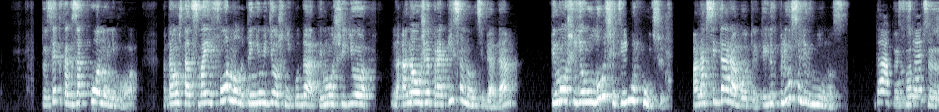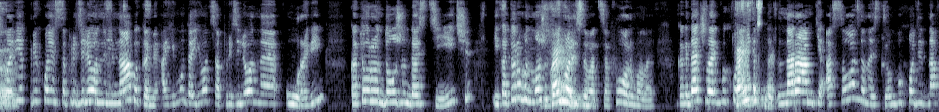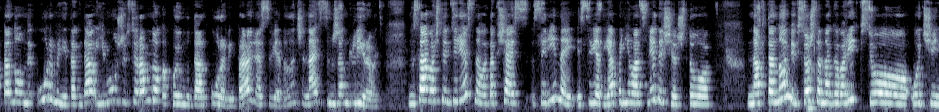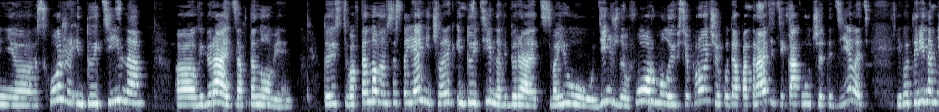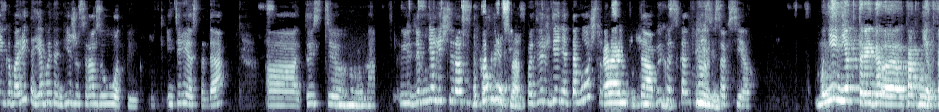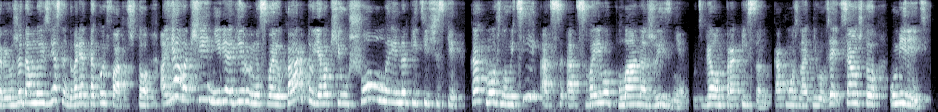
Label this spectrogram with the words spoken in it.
То есть это как закон у него. Потому что от своей формулы ты не уйдешь никуда. Ты можешь ее... Она уже прописана у тебя, да? Ты можешь ее улучшить или ухудшить. Она всегда работает. Или в плюс, или в минус. Да, То получается, вот... Э, человек приходит с определенными навыками, а ему дается определенный уровень, который он должен достичь, и которым он может ну, пользоваться формулой. Когда человек выходит Конечно. на рамки осознанности, он выходит на автономный уровень, и тогда ему уже все равно, какой ему дан уровень, правильно, Свет? Он начинает с ним жонглировать. Но самое, что интересно, вот общаясь с Ириной, Свет, я поняла следующее, что на автономии все, что она говорит, все очень э, схоже, интуитивно э, выбирается автономией. То есть в автономном состоянии человек интуитивно выбирает свою денежную формулу и все прочее, куда потратить и как лучше это делать. И вот Ирина мне говорит, а я в этом вижу сразу отклик. Интересно, да? А, то есть... Угу. Для меня лишний раз это ну, подтверждение, подтверждение того, что а, да, выход с конфликта со всех. Мне некоторые, э, как некоторые, уже давно известно, говорят такой факт, что «а я вообще не реагирую на свою карту, я вообще ушел энергетически». Как можно уйти от, от своего плана жизни? У тебя он прописан. Как можно от него взять? Все равно, что умереть.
